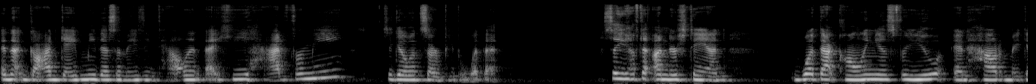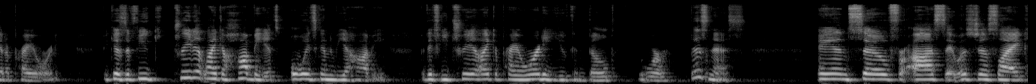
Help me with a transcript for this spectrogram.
and that god gave me this amazing talent that he had for me to go and serve people with it so you have to understand what that calling is for you and how to make it a priority. Because if you treat it like a hobby, it's always going to be a hobby. But if you treat it like a priority, you can build your business. And so for us, it was just like,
